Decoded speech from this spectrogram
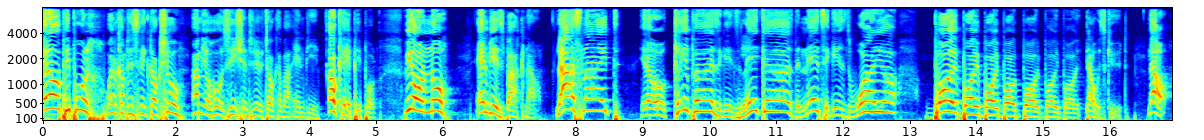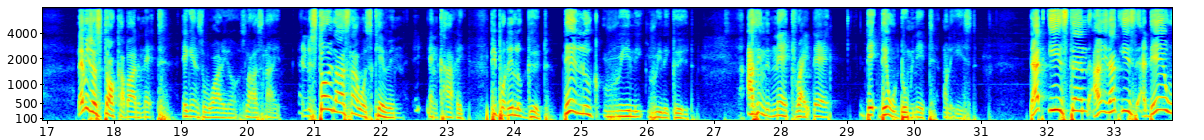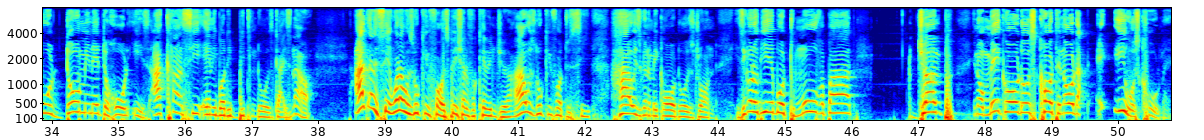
Hello, people. Welcome to Slick Talk Show. I'm your host, Hishan. Today we talk about NBA. Okay, people. We all know NBA is back now. Last night, you know, Clippers against Lakers, the Nets against the Warrior. Boy, boy, boy, boy, boy, boy, boy. That was good. Now, let me just talk about the net against the Warriors last night. And the story last night was Kevin and Kyrie. People, they look good. They look really, really good. I think the net right there, they, they will dominate on the East. That Eastern, I mean, that East, they will dominate the whole East. I can't see anybody beating those guys. Now, I gotta say, what I was looking for, especially for Kevin Durant, I was looking for to see how he's gonna make all those run. Is he gonna be able to move apart, jump, you know, make all those cuts and all that? Eh, he was cool, man.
